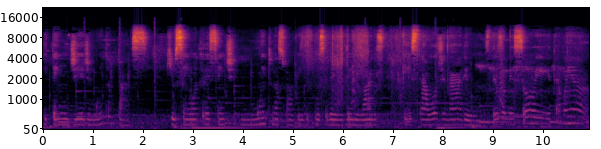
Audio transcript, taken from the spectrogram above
E tenha um dia de muita paz. Que o Senhor acrescente muito na sua vida, que você venha viver milagres extraordinários. Deus abençoe e até amanhã.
